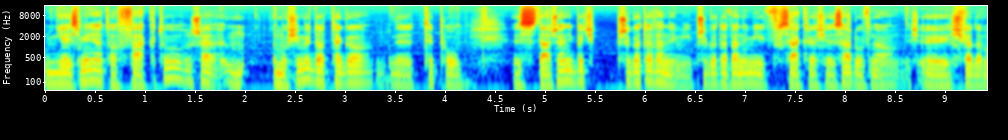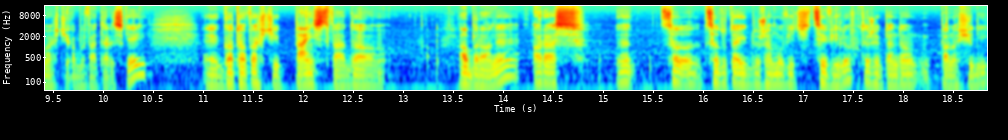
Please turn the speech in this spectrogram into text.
Nie zmienia to faktu, że musimy do tego y, typu zdarzeń być przygotowanymi. Przygotowanymi w zakresie zarówno y, świadomości obywatelskiej, y, gotowości państwa do obrony oraz, co, co tutaj dużo mówić, cywilów, którzy będą ponosili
